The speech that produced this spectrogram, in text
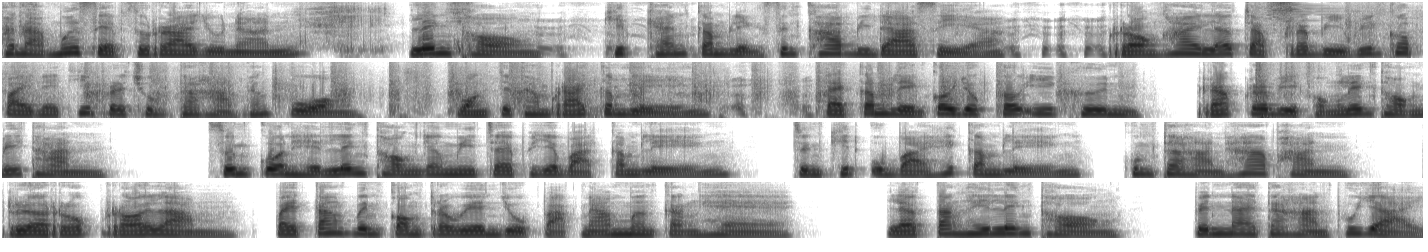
ขณะเมื่อเสพสุราอยู่นั้น เล่งทองคิดแค้นกำเหลงซึ่งฆ่าบิดาเสีย ร้องไห้แล้วจับกระบี่วิ่งเข้าไปในที่ประชุมทหารทั้งปวง หวังจะทำร้ายกำเหลงแต่กำเหลงก็ยกเก้าอี้ขึ้น รับกระบี่ของเล่งทองได้ทันซุนกวนเห็นเล่งทองยังมีใจพยาบาทกำเหลง จึงคิดอุบายให้กำเหลง คุมทหารห้าพันเรือรบร้อยลำ ไปตั้งเป็นกองตระเวนอยู่ปากน้ำเมืองกังแฮ แล้วตั้งให้เล่งทองเป็นนายทหารผู้ใหญ่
